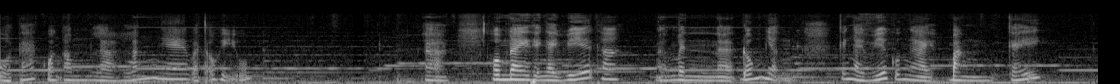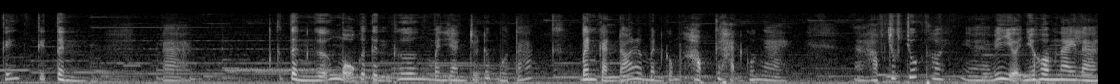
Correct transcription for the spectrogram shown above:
bồ tát quan âm là lắng nghe và thấu hiểu. À, hôm nay thì ngày viết ha à, mình à, đón nhận cái ngày viết của ngài bằng cái cái cái tình à, tình ngưỡng mộ cái tình thương mình dành cho đức bồ tát. Bên cạnh đó là mình cũng học cái hạnh của ngài. À, học chút chút thôi. À, ví dụ như hôm nay là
